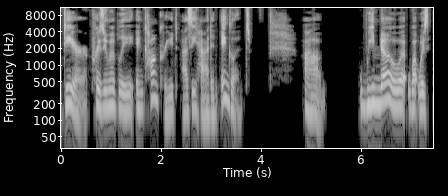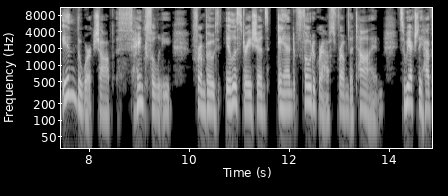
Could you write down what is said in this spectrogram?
deer, presumably in concrete as he had in England. Um, we know what was in the workshop, thankfully, from both illustrations and photographs from the time. So we actually have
